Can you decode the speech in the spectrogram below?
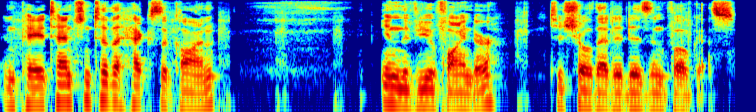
And pay attention to the hexagon in the viewfinder to show that it is in focus.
